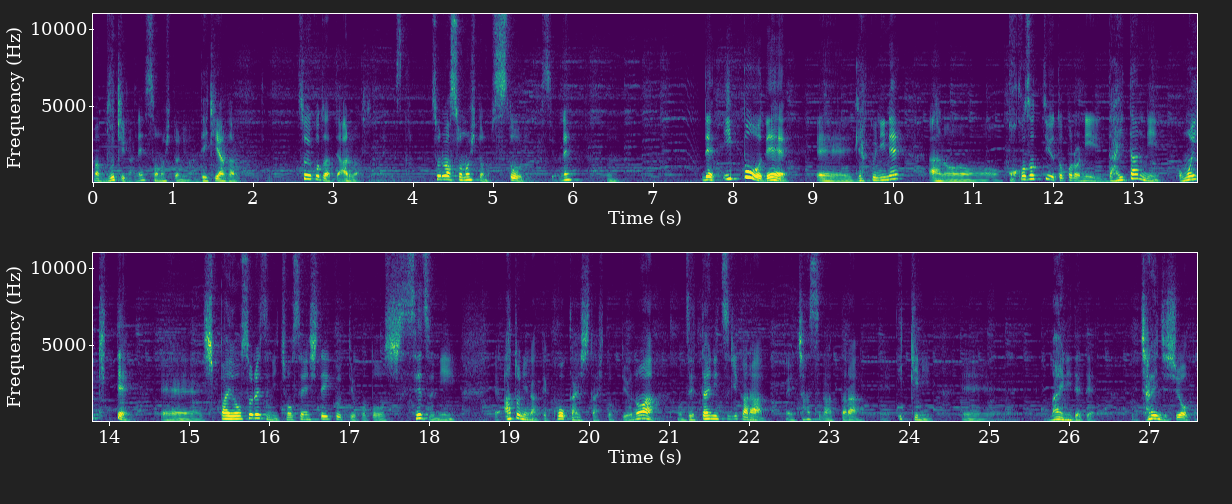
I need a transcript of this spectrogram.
まあ、武器がねその人には出来上がるっていうそういうことだってあるわけじゃないですかそれはその人のストーリーですよね。うん、で一方で、えー、逆にね、あのー、ここぞっていうところに大胆に思い切ってえー、失敗を恐れずに挑戦していくっていうことをせずに後になって後悔した人っていうのはもう絶対に次から、チャンスがあったら、一気に、前に出てチャレンジしようと、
